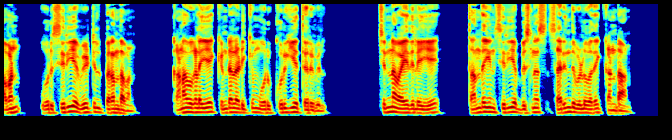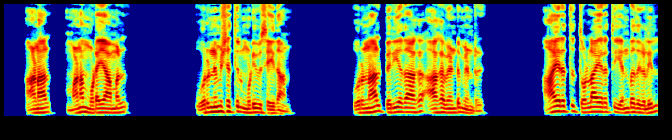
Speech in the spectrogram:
அவன் ஒரு சிறிய வீட்டில் பிறந்தவன். கனவுகளையே கிண்டலடிக்கும் ஒரு குறுகிய தெருவில். சின்ன வயதிலேயே தந்தையின் சிறிய பிசினஸ் சரிந்து விழுவதைக் கண்டான். ஆனால் மனம் உடையாமல் ஒரு நிமிஷத்தில் முடிவு செய்தான். ஒரு நாள் பெரியதாக ஆக வேண்டும் என்று. ஆயிரத்து தொள்ளாயிரத்து எண்பதுகளில்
